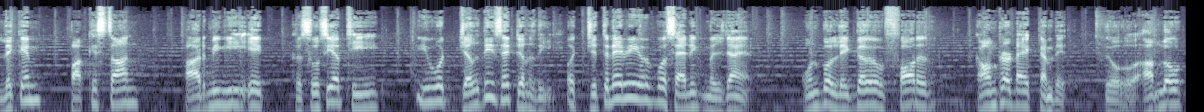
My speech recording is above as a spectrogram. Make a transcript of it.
लेकिन पाकिस्तान आर्मी की एक खसूसियत थी कि वो जल्दी से जल्दी, और जितने भी उनको सैनिक मिल जाएँ, उनको लेकर फ़ौरन काउंटर अटैक कर देते तो हम लोग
